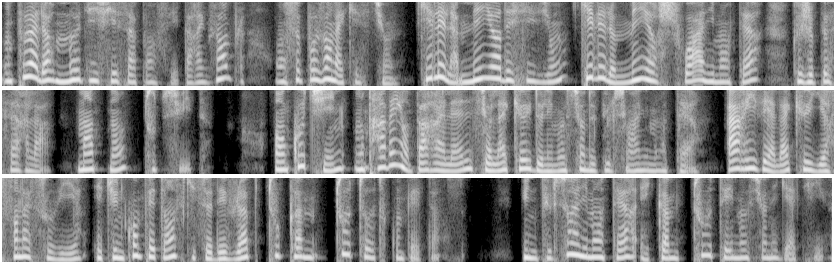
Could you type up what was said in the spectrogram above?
On peut alors modifier sa pensée. Par exemple, en se posant la question quelle est la meilleure décision, quel est le meilleur choix alimentaire que je peux faire là, maintenant, tout de suite? En coaching, on travaille en parallèle sur l'accueil de l'émotion de pulsion alimentaire. Arriver à l'accueillir sans l'assouvir est une compétence qui se développe tout comme toute autre compétence. Une pulsion alimentaire est comme toute émotion négative.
